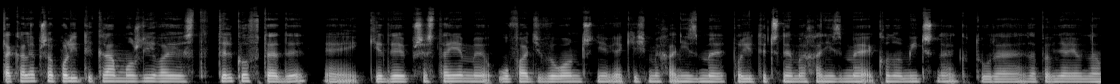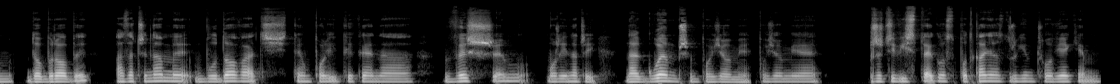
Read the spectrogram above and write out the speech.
Taka lepsza polityka możliwa jest tylko wtedy, e, kiedy przestajemy ufać wyłącznie w jakieś mechanizmy polityczne, mechanizmy ekonomiczne, które zapewniają nam dobrobyt, a zaczynamy budować tę politykę na wyższym, może inaczej, na głębszym poziomie, poziomie rzeczywistego spotkania z drugim człowiekiem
